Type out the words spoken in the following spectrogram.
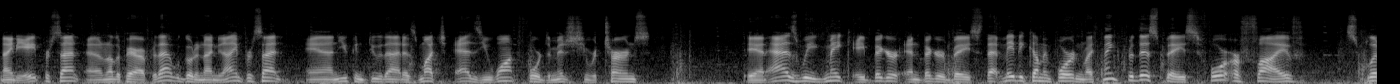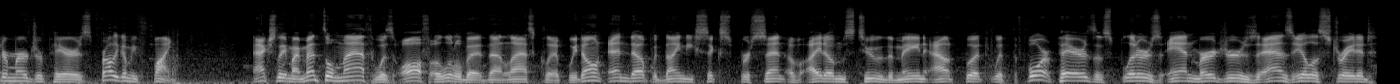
98%, and another pair after that would go to 99%, and you can do that as much as you want for diminishing returns. And as we make a bigger and bigger base, that may become important. I think for this base, four or five splitter merger pairs probably going to be fine. Actually, my mental math was off a little bit in that last clip. We don't end up with 96% of items to the main output with the four pairs of splitters and mergers as illustrated.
